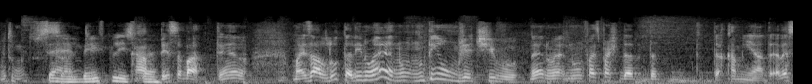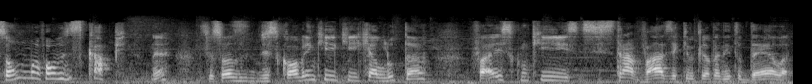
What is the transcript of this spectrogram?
Muito, muito É, sangue. bem explícito, é. Cabeça batendo. Mas a luta ali não é. Não, não tem um objetivo, né? Não, é, não faz parte da, da, da caminhada. Ela é só uma válvula de escape, né? As pessoas descobrem que, que, que a luta faz com que se extravase aquilo que ela tá dentro dela.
